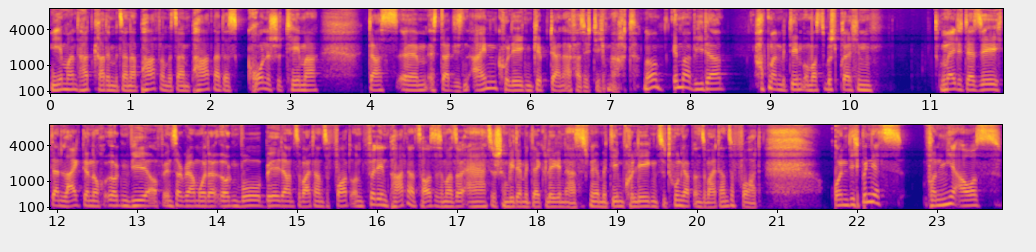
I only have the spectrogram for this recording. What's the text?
jemand hat gerade mit seiner Partner, mit seinem Partner das chronische Thema, dass ähm, es da diesen einen Kollegen gibt, der einen eifersüchtig macht. Ne? Immer wieder hat man mit dem um was zu besprechen, meldet er sich, dann liked er noch irgendwie auf Instagram oder irgendwo Bilder und so weiter und so fort. Und für den Partner zu Hause ist immer so, ah, hast du schon wieder mit der Kollegin, hast du schon wieder mit dem Kollegen zu tun gehabt und so weiter und so fort. Und ich bin jetzt von mir aus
